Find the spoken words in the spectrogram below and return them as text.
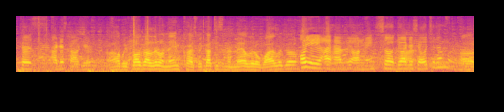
Because I just got here. Uh, we've all got little name cards. We got these in the mail a little while ago. Oh yeah, yeah, I have it on me. So do I just show it to them? Uh,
